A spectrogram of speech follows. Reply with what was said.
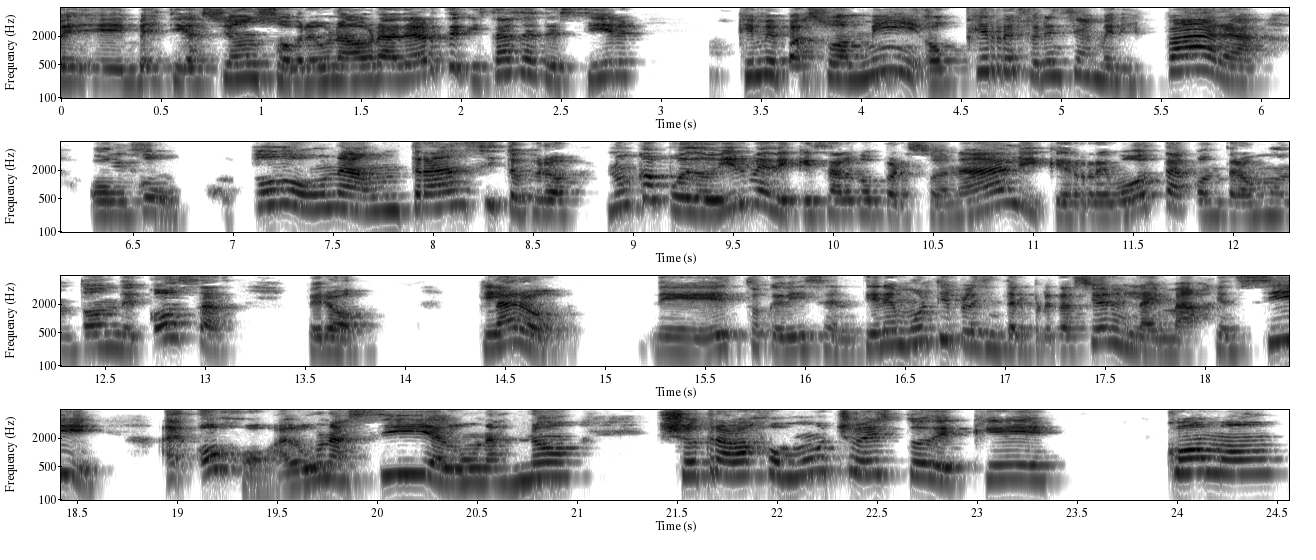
eh, investigación sobre una obra de arte, quizás es decir, qué me pasó a mí o qué referencias me dispara o todo una, un tránsito, pero nunca puedo irme de que es algo personal y que rebota contra un montón de cosas. Pero, claro, de esto que dicen, tiene múltiples interpretaciones la imagen, sí. Ojo, algunas sí, algunas no. Yo trabajo mucho esto de que cómo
